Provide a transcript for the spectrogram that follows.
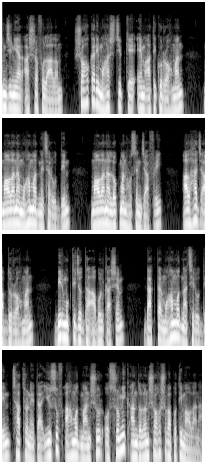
ইঞ্জিনিয়ার আশরাফুল আলম, সহকারী মহাসচিব কে এম আতিকুর রহমান, মাওলানা মুহাম্মদ নেছার উদ্দিন, মাওলানা লোকমান হোসেন জাফরি, আলহাজ আব্দুর রহমান, বীর মুক্তিযোদ্ধা আবুল কাশেম ডাক্তার মোহাম্মদ নাছির উদ্দিন, ছাত্রনেতা ইউসুফ আহমদ মানসুর ও শ্রমিক আন্দোলন সহসভাপতি মাওলানা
